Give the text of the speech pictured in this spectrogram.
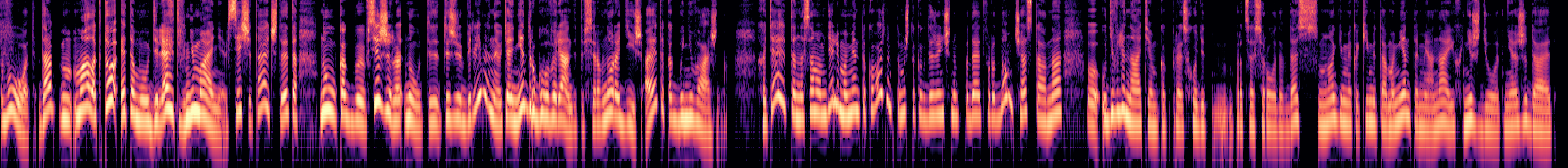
Вот, да, мало кто этому уделяет внимание. Все считают, что это, ну, как бы, все же, ну, ты, ты же беременная, у тебя нет другого варианта, ты все равно родишь, а это как бы не важно. Хотя это на самом деле момент такой важный, потому что когда женщина попадает в роддом, часто она э, удивлена тем, как происходит процесс родов, да, с многими какими-то моментами она их не ждет, не ожидает.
